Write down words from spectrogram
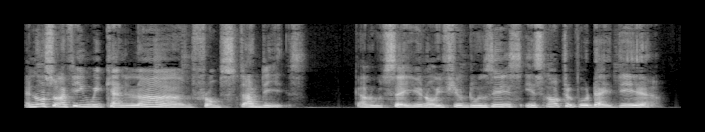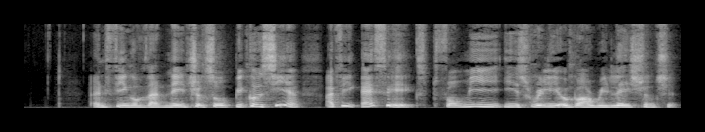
And also, I think we can learn from studies. Can we say, you know, if you do this, it's not a good idea and thing of that nature. So, because here, I think ethics for me is really about relationship.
